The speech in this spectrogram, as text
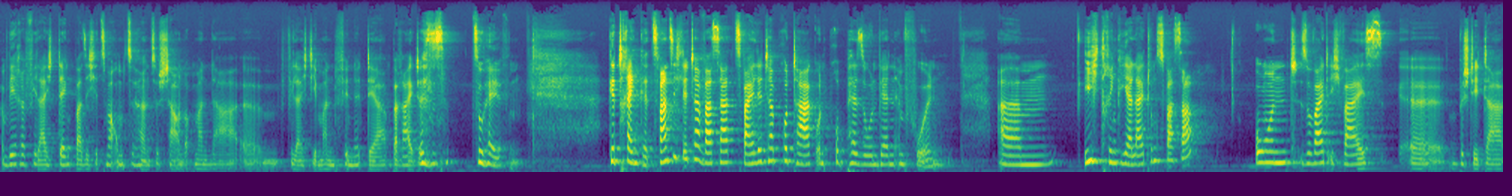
Wäre vielleicht denkbar, sich jetzt mal umzuhören, zu schauen, ob man da ähm, vielleicht jemanden findet, der bereit ist zu helfen. Getränke, 20 Liter Wasser, 2 Liter pro Tag und pro Person werden empfohlen. Ähm, ich trinke ja Leitungswasser und soweit ich weiß, äh, besteht da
